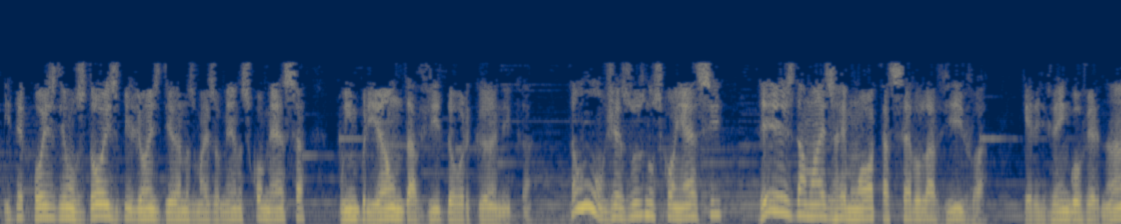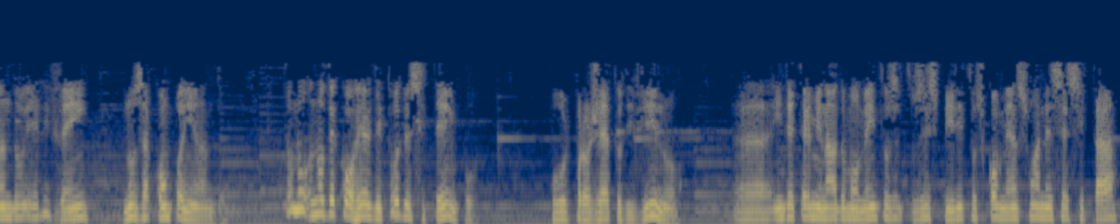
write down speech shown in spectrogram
e depois de uns 2 bilhões de anos mais ou menos, começa o embrião da vida orgânica. Então, Jesus nos conhece desde a mais remota célula viva. Ele vem governando, ele vem nos acompanhando. Então, no, no decorrer de todo esse tempo, por projeto divino, eh, em determinado momento os, os espíritos começam a necessitar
